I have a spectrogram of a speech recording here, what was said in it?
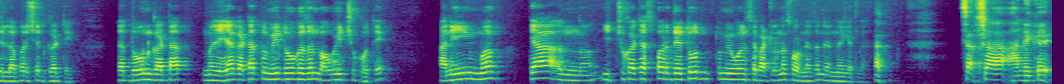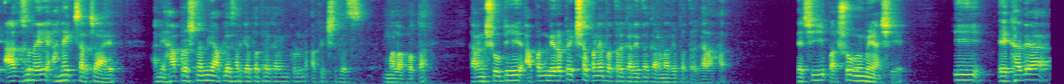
जिल्हा परिषद गट आहे त्या दोन गटात म्हणजे या गटात तुम्ही दोघं जण भाऊ इच्छुक होते आणि मग त्या इच्छुकाच्या स्पर्धेतून तुम्ही वळसे पाटलांना सोडण्याचा निर्णय घेतला. चर्चा अनेक आहे अजूनही अनेक चर्चा आहेत. आणि हा प्रश्न मी आपल्यासारख्या पत्रकारांकडून अपेक्षितच मला होता. कारण शेवटी आपण निरपेक्षपणे पत्रकारिता करणारे पत्रकार आहात. त्याची पार्श्वभूमी अशी आहे की एखाद्या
